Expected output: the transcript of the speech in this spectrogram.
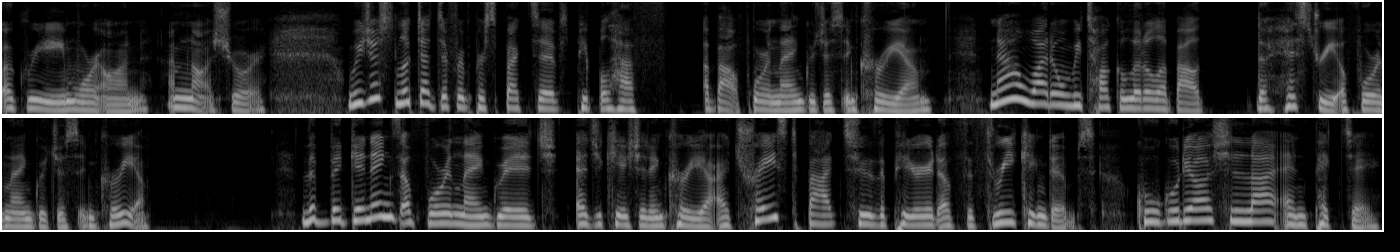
agree more on? I'm not sure. We just looked at different perspectives people have about foreign languages in Korea. Now, why don't we talk a little about the history of foreign languages in Korea? The beginnings of foreign language education in Korea are traced back to the period of the Three Kingdoms, Goguryeo, Silla, and Baekje.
